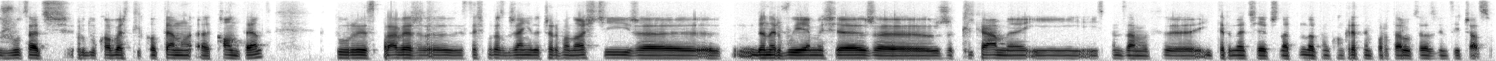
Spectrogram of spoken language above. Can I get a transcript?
rzucać, produkować tylko ten e, content, który sprawia, że jesteśmy rozgrzani do czerwoności, że denerwujemy się, że, że klikamy i, i spędzamy w internecie czy na, na tym konkretnym portalu coraz więcej czasu.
